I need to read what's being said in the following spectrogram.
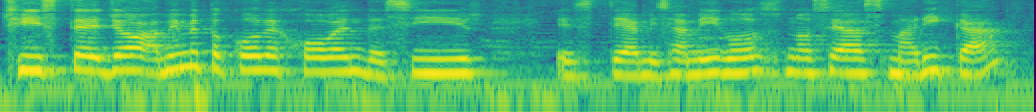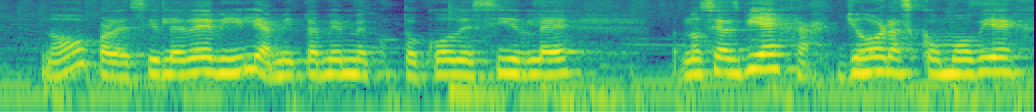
chiste, yo, a mí me tocó de joven decir este, a mis amigos, no seas marica, ¿no? Para decirle débil, y a mí también me tocó decirle, no seas vieja, lloras como vieja.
